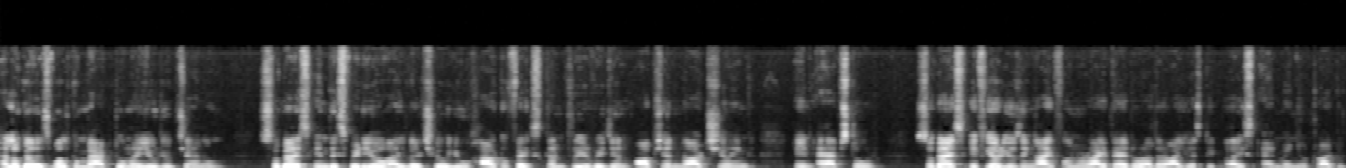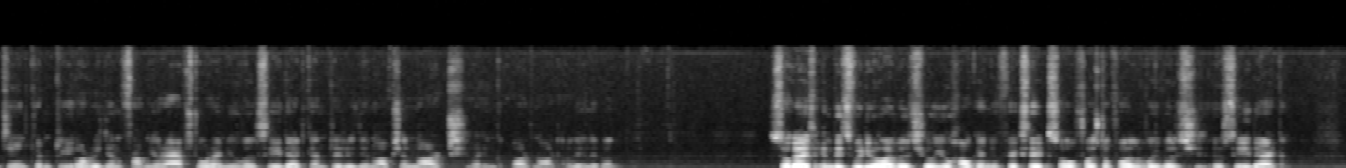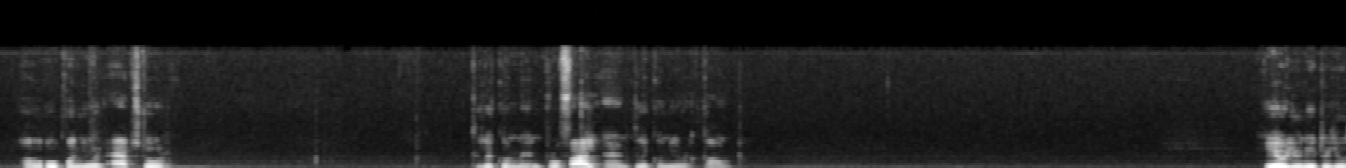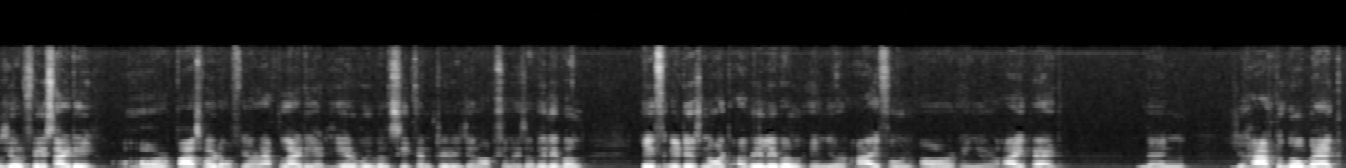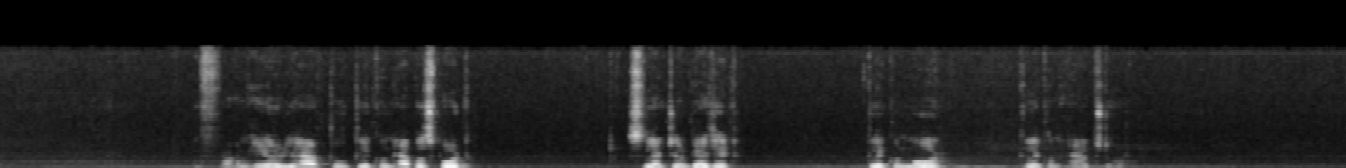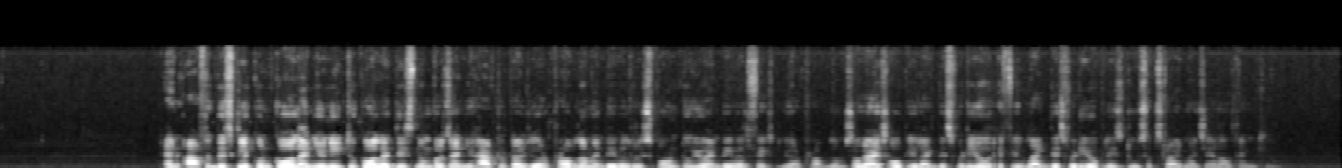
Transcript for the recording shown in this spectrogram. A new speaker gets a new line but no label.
hello guys welcome back to my youtube channel. So guys in this video i will show you how to fix country region option not showing in app store. So guys if you are using iphone or ipad or other ios device and when you try to change country or region from your app store and you will see that country region option not showing or not available. So guys in this video i will show you how can you fix it. So first of all we will see that uh, open your app store click on main profile and click on your account. Here you need to use your face id or password of your apple id and here we will see country region option is available. If it is not available in your iphone or in your ipad then you have to go back. From here you have to click on apple support. Select your gadget click on more. Click on app store. And after this click on call and you need to call at these numbers and you have to tell your problem and they will respond to you and they will fix your problem. So guys hope you like this video. If you like this video please do subscribe my channel. Thank you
